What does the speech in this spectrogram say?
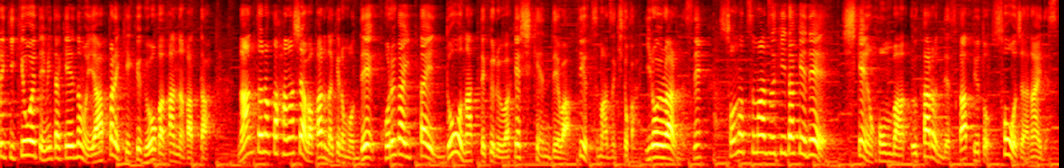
り聞き終えてみたけれどもやっぱり結局よく分かんなかった。なんとなく話は分かるんだけどもでこれが一体どうなってくるわけ試験では？っていうつまずきとかいろいろあるんですね。そのつまずきだけで試験本番受かるんですかっていうとそうじゃないです。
